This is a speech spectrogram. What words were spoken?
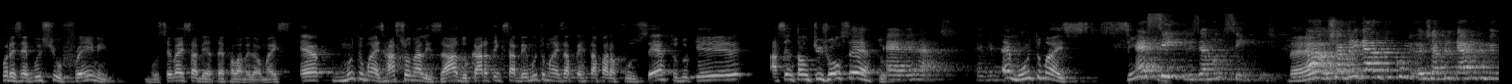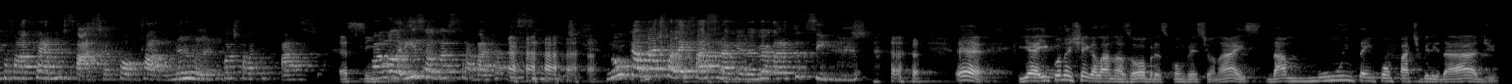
por exemplo, o steel frame, você vai saber até falar melhor, mas é muito mais racionalizado, o cara tem que saber muito mais apertar parafuso certo do que assentar um tijolo certo. É verdade. É. É muito mais É simples, simples, é muito simples. né? Ah, eu já brigaram comigo, eu já brigaram comigo que eu falava que era muito fácil. Aí o povo falava, não, não pode falar que é fácil. É simples. Valoriza o nosso trabalho, fala que é simples. Nunca mais falei fácil na vida, viu? Agora é tudo simples. É, e aí quando chega lá nas obras convencionais, dá muita incompatibilidade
